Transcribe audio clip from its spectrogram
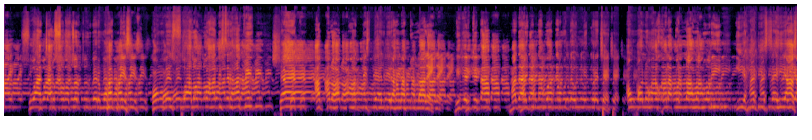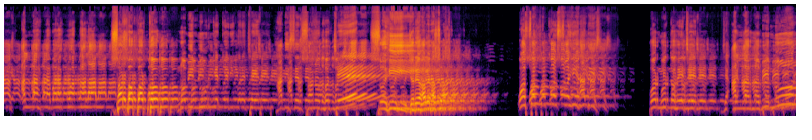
সোয়া চারশো বছর পূর্বের মুহাদ্দিস কমবে সোয়া লক্ষ হাদিসের হাফিজ শেখ আব্দুল হক মুহাদ্দিস দেহলভী রাহমাতুল্লাহ আলাইহি। নিজের কিতাব মাদারিজুন নবুয়াতের মধ্যে উল্লেখ করেছে আউয়ালু মা খালাকাল্লাহু নূরি ই হাদিস সহিহ আল্লাহ তাবারাক ওয়া তাআলা সর্বপ্রথম নবীর নূরকে তৈরি করেছেন। হাদিসের সনদ হচ্ছে সহিহ জোরে হবে না অসংখ্য সহি হাদিস বর্ণিত হয়েছে যে আল্লাহর নবীর নূর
